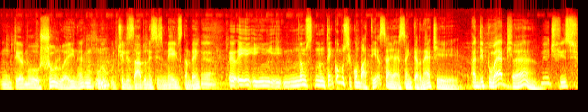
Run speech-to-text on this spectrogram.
Um termo chulo aí, né? U- Utilizado nesses meios também. É. E, e- e não, não tem como se combater essa, essa internet. A Deep Web? É. Meio difícil.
